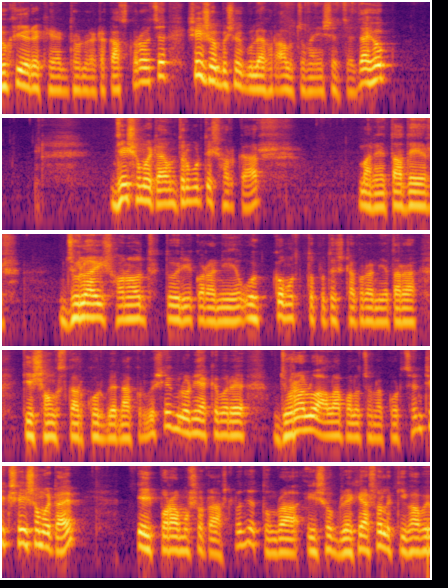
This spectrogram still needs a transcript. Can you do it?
লুকিয়ে রেখে এক ধরনের একটা কাজ করা হয়েছে। সেই সব বিষয়গুলো এখন আলোচনায় এসেছে। যাই হোক, যে সময়টা অন্তর্বর্তী সরকার মানে তাদের জুলাই সনদ তৈরি করা নিয়ে, ঐক্যমত্য প্রতিষ্ঠা করা নিয়ে তারা কি সংস্কার করবে, না করবে, সেগুলো নিয়ে একেবারে জোরালো আলাপ আলোচনা করছেন। ঠিক সেই সময়টায় এই পরামর্শটা আসলো যে তোমরা এইসব রেখে আসলে কীভাবে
